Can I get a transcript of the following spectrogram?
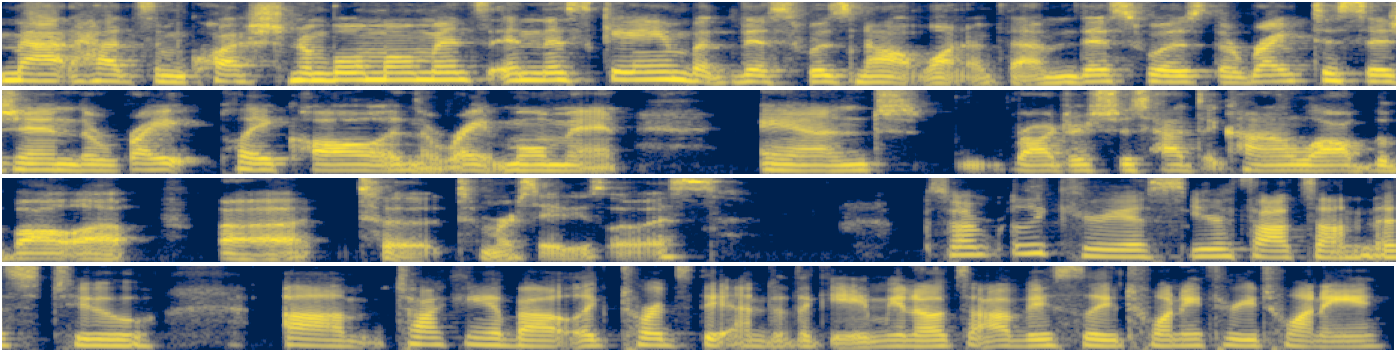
Matt had some questionable moments in this game, but this was not one of them. This was the right decision, the right play call in the right moment, and Rodgers just had to kind of lob the ball up uh, to to Marcedes Lewis. So I'm really curious your thoughts on this too. Um, talking about like towards the end of the game, you know, it's obviously 23 20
